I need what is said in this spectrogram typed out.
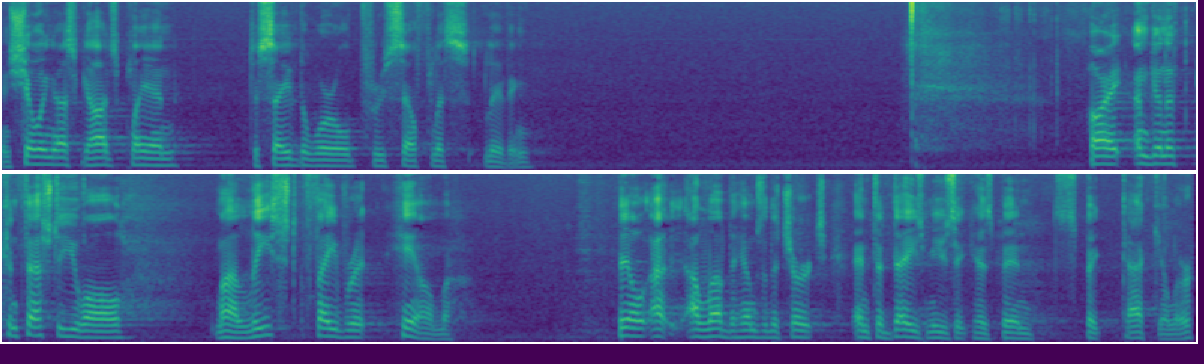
and showing us God's plan to save the world through selfless living. All right, I'm going to confess to you all my least favorite hymn. Bill, I, I, love the hymns of the church, and today's music has been spectacular.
